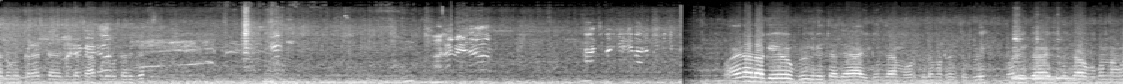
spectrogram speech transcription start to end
ನಿಮಗೆ ಕರೆಕ್ಟ್ ಇಲ್ಲಿಂದ ಚಾ ಕುಡಿಬಿಟ್ಟಾರ ಬಿಟ್ಟರು ಈಗ ಫೈನಲ್ ಆಗಿ ಹುಬ್ಳಿಗೆ ರೀಚ್ ಆದ ಇಲ್ಲಿಂದ ಮೂರು ಕಿಲೋಮೀಟ್ರ್ ಐತೆ ಹುಬ್ಳಿ ಬರೀ ಈಗ ಇಲ್ಲಿಂದ ಹೋಗೋಣ ನಾವು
